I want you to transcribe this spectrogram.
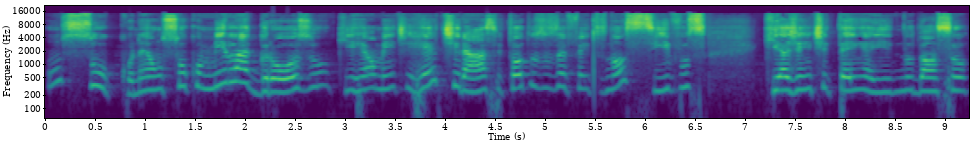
um suco, né? Um suco milagroso que realmente retirasse todos os efeitos nocivos que a gente tem aí no nosso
